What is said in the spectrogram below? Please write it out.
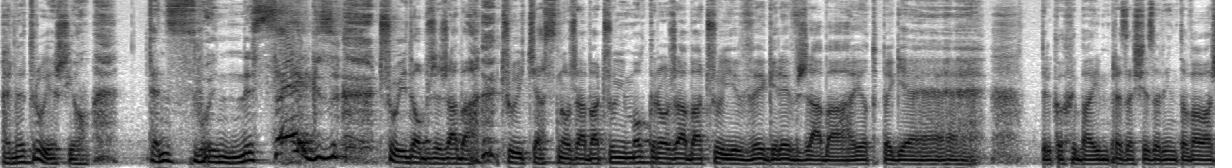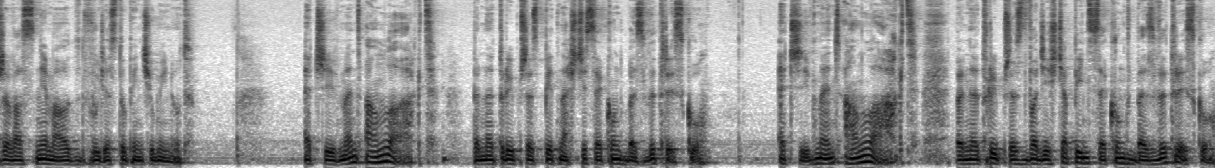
Penetrujesz ją. Ten słynny seks! Czuj dobrze żaba, czuj ciasno żaba, czuj mokro żaba, czuj wygryw żaba, JPG. Tylko chyba impreza się zorientowała, że was nie ma od 25 minut. Achievement unlocked. Penetruj przez 15 sekund bez wytrysku. Achievement unlocked. Penetruj przez 25 sekund bez wytrysku.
